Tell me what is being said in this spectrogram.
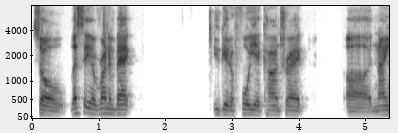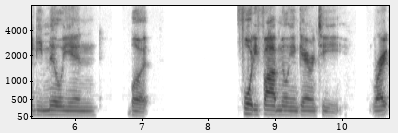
So let's say a running back, you get a four year contract, uh, ninety million, but forty five million guaranteed, right?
